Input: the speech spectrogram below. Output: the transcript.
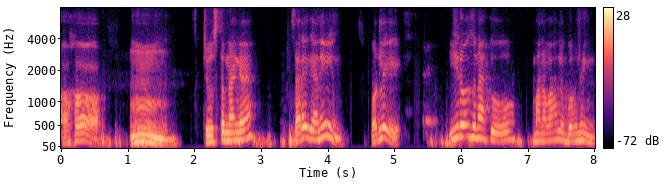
ఓహో. మ్మ్. చూస్తున్నాగా? సరే గాని మురళి ఈ రోజు నాకు మన వాళ్ళు బౌలింగ్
